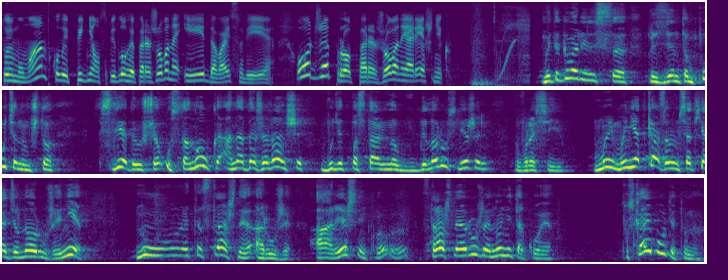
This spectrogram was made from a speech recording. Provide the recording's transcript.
Той момент, коли підняв з підлоги пережоване і давай собі. Отже, про пережований орешник. Мы договорились с э, президентом Путиным, что следующая установка, она даже раньше будет поставлена в Беларусь, нежели в Россию. Мы, мы не отказываемся от ядерного оружия, нет. Ну, это страшное оружие. А орешник, о, э, страшное оружие, но не такое. Пускай будет у нас.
